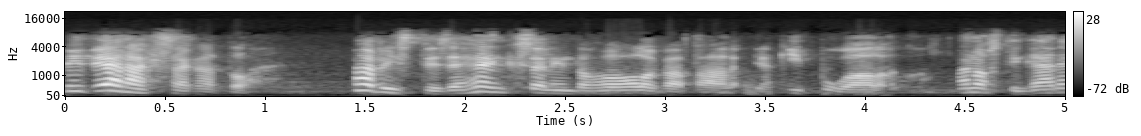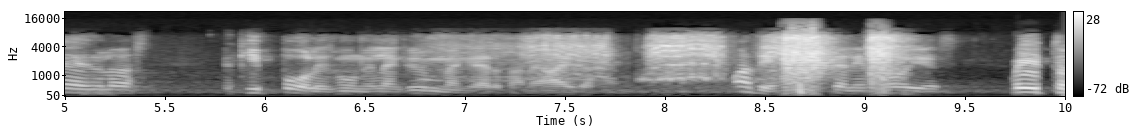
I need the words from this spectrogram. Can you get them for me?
Niin tiedätkö sä kato? Mä pistin sen henkselin tuohon olkapäälle ja kipu alkoi. Mä nostin käden ylös ja kipu oli suunnilleen kymmenkertainen aikaisemmin. Mä otin henkselin pois. Vittu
